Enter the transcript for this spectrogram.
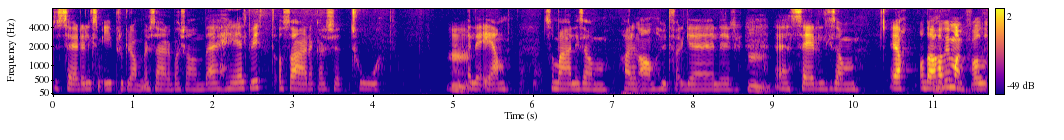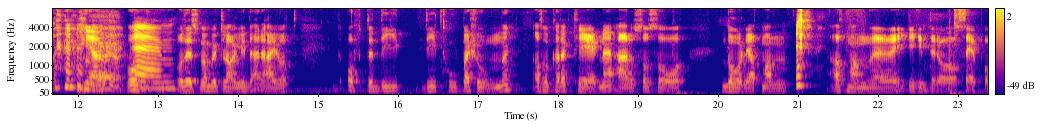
Du ser det liksom i programmer, så er det bare sånn Det er helt hvitt, og så er det kanskje to Mm. eller én som er liksom har en annen hudfarge eller Mm. eh, ser liksom Ja, og da har vi mangfold. ja. Ja, ja. Og, Um, og det som er beklagelig der, er jo at ofte de, de to personene, altså karakterene, er også så dårlige at man, at man eh, ikke gidder å se på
